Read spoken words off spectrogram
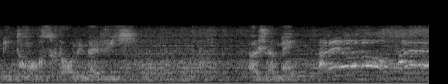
mais transformer ma vie. À jamais. Allez, en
